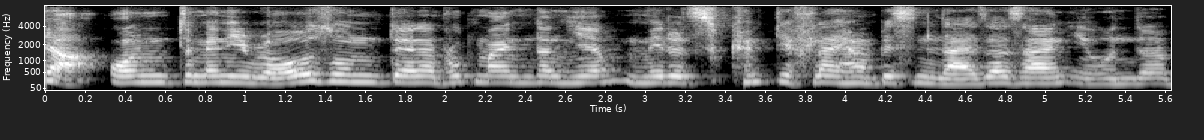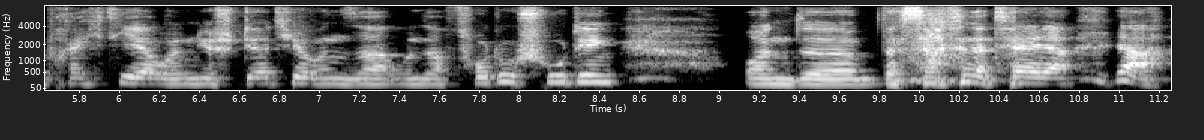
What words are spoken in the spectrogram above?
Ja, und Manny Rose und Dana Brooke meinten dann hier, Mädels, könnt ihr vielleicht ein bisschen leiser sein? Ihr unterbrecht hier und ihr stört hier unser, unser Fotoshooting. Und äh, das sagte Natalia, ja,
